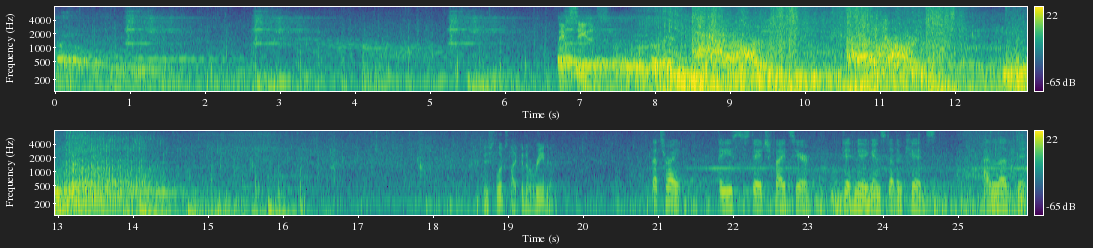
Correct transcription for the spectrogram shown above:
They've an arena. That's right. They used to stage fights here, pit me against other kids. I loved it.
